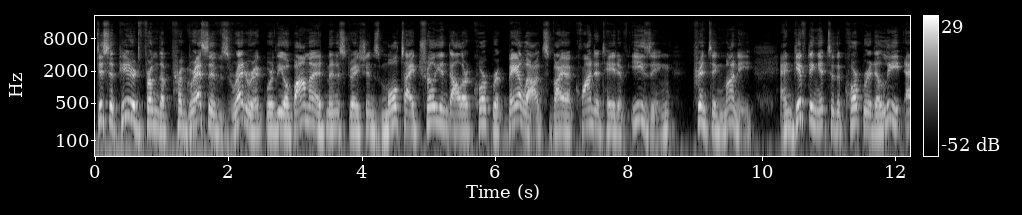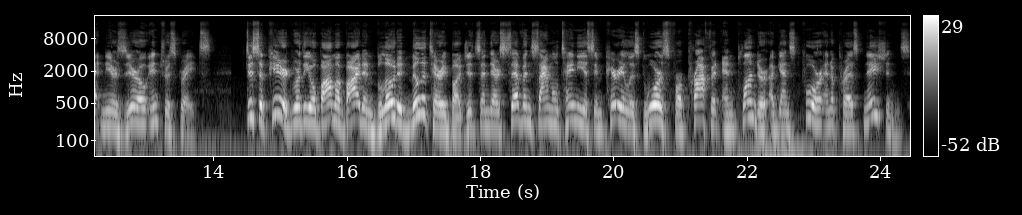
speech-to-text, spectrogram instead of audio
Disappeared from the progressives' rhetoric were the Obama administration's multi trillion dollar corporate bailouts via quantitative easing, printing money, and gifting it to the corporate elite at near zero interest rates disappeared were the Obama Biden bloated military budgets and their seven simultaneous imperialist wars for profit and plunder against poor and oppressed nations.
